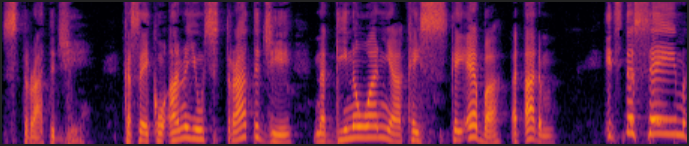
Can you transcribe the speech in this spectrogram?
strategy. Kasi kung ano yung strategy na ginawa niya kay, kay Eva at Adam, it's the same,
